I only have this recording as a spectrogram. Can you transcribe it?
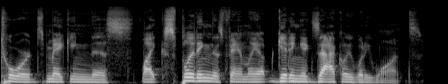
towards making this like splitting this family up, getting exactly what he wants.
